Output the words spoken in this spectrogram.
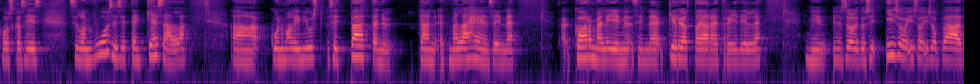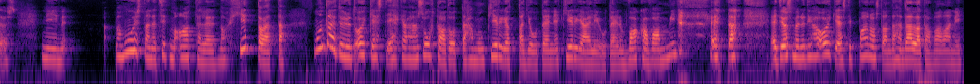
Koska siis silloin vuosi sitten kesällä, ää, kun mä olin just sit päättänyt tämän, että mä lähden sinne Karmeliin, sinne kirjoittajaretriitille, niin se oli tosi iso, iso, iso päätös, niin mä muistan, että sitten mä ajattelen, että no hitto, että mun täytyy nyt oikeasti ehkä vähän suhtautua tähän mun kirjoittajuuteen ja kirjailijuuteen vakavammin. että, että jos mä nyt ihan oikeasti panostan tähän tällä tavalla, niin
